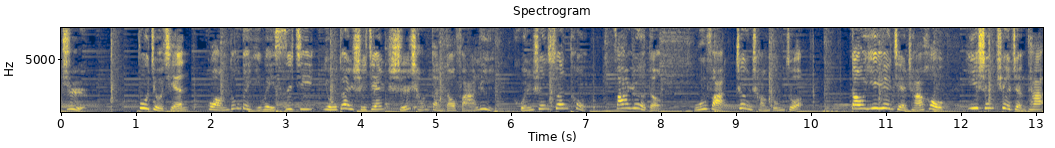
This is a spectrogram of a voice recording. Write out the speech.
治。不久前，广东的一位司机有段时间时常感到乏力。浑身酸痛、发热等，无法正常工作。到医院检查后，医生确诊他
